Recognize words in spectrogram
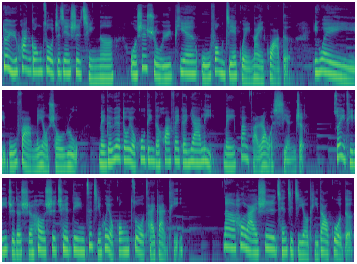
对于换工作这件事情呢，我是属于偏无缝接轨那一挂的，因为无法没有收入，每个月都有固定的花费跟压力，没办法让我闲着。所以提离职的时候是确定自己会有工作才敢提，那后来是前几集有提到过的，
